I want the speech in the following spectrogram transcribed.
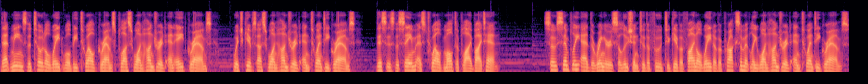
That means the total weight will be 12 grams plus 108 grams, which gives us 120 grams, this is the same as 12 multiply by 10. So simply add the Ringer's solution to the food to give a final weight of approximately 120 grams.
